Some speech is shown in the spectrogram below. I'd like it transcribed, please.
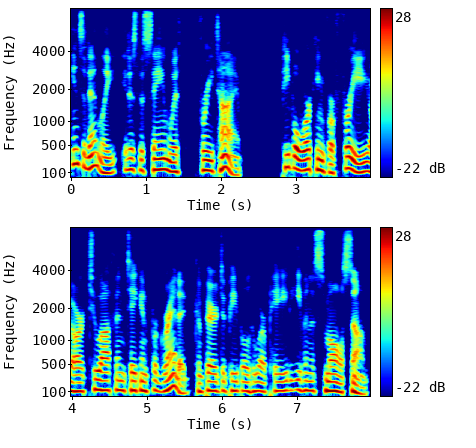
Incidentally, it is the same with free time. People working for free are too often taken for granted compared to people who are paid even a small sum.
